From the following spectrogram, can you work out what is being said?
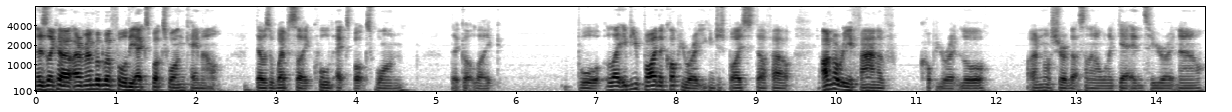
There's like a. I remember before the Xbox One came out, there was a website called Xbox One that got like bought. Like, if you buy the copyright, you can just buy stuff out. I'm not really a fan of copyright law. I'm not sure if that's something I want to get into right now.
